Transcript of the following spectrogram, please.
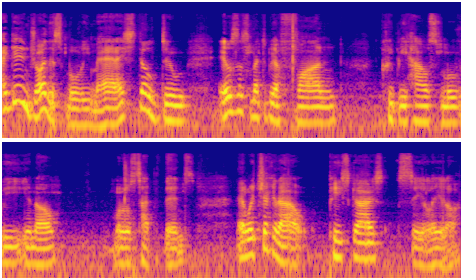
I did enjoy this movie, man. I still do. It was just meant to be a fun, creepy house movie, you know, one of those type of things. Anyway, check it out. Peace, guys. See you later.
